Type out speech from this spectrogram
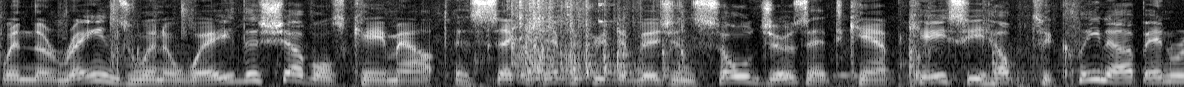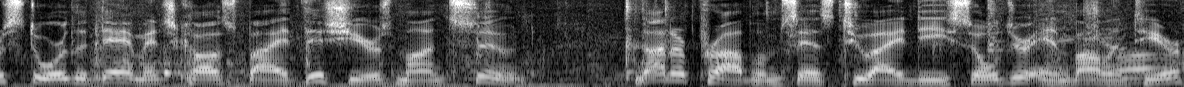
When the rains went away, the shovels came out as 2nd Infantry Division soldiers at Camp Casey helped to clean up and restore the damage caused by this year's monsoon. Not a problem, says 2ID soldier and volunteer,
